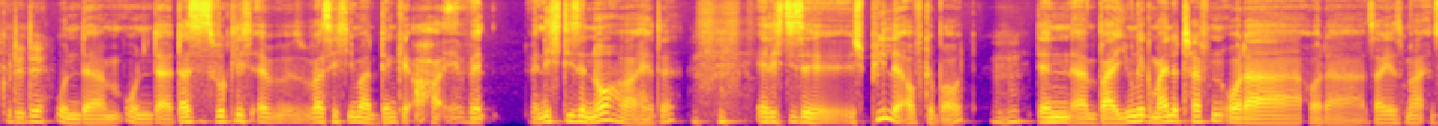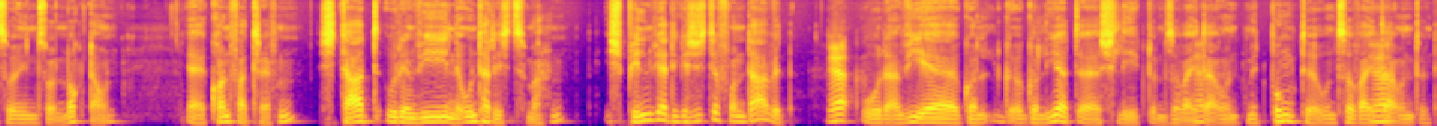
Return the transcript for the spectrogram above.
gute Idee. Und, ähm, und äh, das ist wirklich, äh, was ich immer denke, ey, wenn, wenn ich diese Know-how hätte, hätte ich diese Spiele aufgebaut. Mhm. Denn ähm, bei junge Gemeindetreffen oder, oder sage ich jetzt mal, so in so einem Lockdown, äh, Konfertreffen, statt irgendwie einen Unterricht zu machen, spielen wir die Geschichte von David Ja, oder wie er Gol Go- Goliath äh, schlägt und so weiter Ja. und mit Punkte und so weiter Ja. und, und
